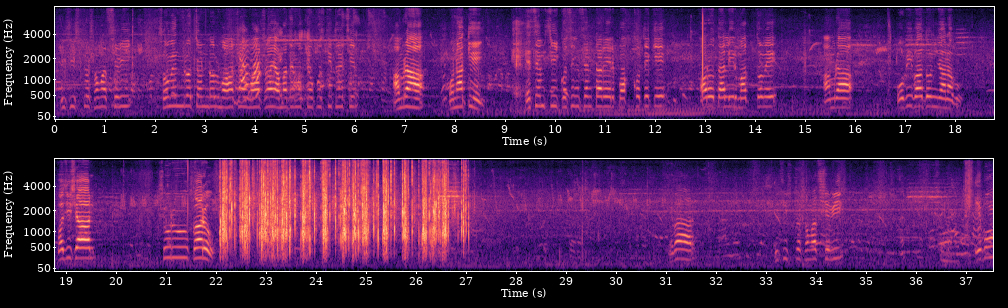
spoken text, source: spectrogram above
বিশিষ্ট সমাজসেবী সৌমেন্দ্র চণ্ডল মহাশয় মহাশয় আমাদের মধ্যে উপস্থিত হয়েছেন। আমরা ওনাকে এসএমসি কোচিং সেন্টারের পক্ষ থেকে করতালির মাধ্যমে আমরা অভিবাদন জানাব। পজিশন শুরু করো। এবার বিশিষ্ট সমাজসেবী এবং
